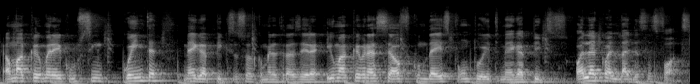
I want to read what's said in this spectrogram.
É uma câmera aí com 50 megapixels, sua câmera traseira, e uma câmera selfie com 10.8 megapixels. Olha a qualidade dessas fotos.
